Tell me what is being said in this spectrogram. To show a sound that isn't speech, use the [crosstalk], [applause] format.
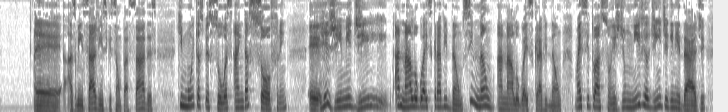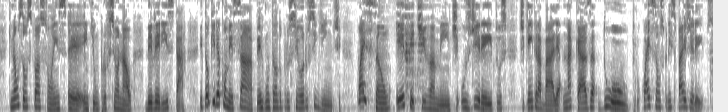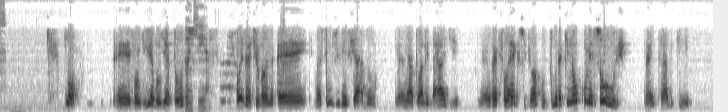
é, as mensagens que são passadas, que muitas pessoas ainda sofrem é, regime de análogo à escravidão, se não análogo à escravidão, mas situações de um nível de indignidade que não são situações é, em que um profissional deveria estar. Então, eu queria começar perguntando para o senhor o seguinte: quais são efetivamente os direitos de quem trabalha na casa do outro? Quais são os principais direitos? Bom, é, bom dia, bom dia a todos. Bom dia. Pois é, Silvana, é, nós temos vivenciado né, na atualidade né, um reflexo de uma cultura que não começou hoje. Né? A gente sabe que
